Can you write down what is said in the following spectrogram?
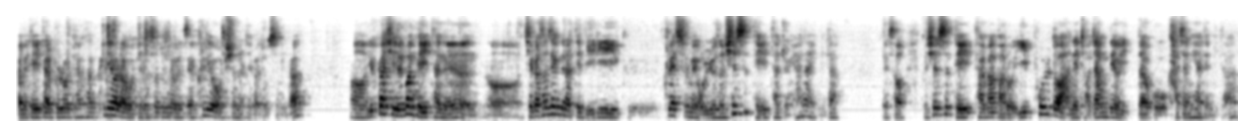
그다음에 데이터를 불러올 때 항상 clear라고 제가 써준다고 했으니까 clear 옵션을 제가 줬습니다. 어, 6-1번 데이터는 어, 제가 선생님들한테 미리 그 클래스룸에 올려놓은 실습 데이터 중에 하나입니다. 그래서 그 실습 데이터가 바로 이 폴더 안에 저장되어 있다고 가정해야 됩니다.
